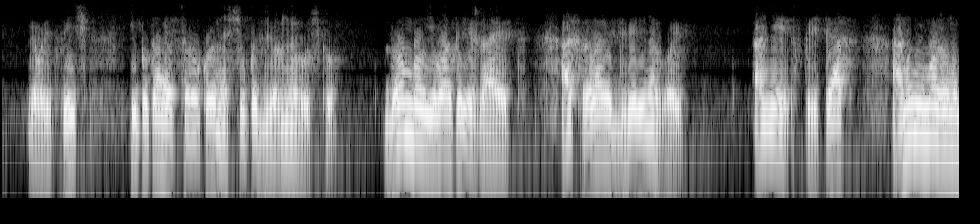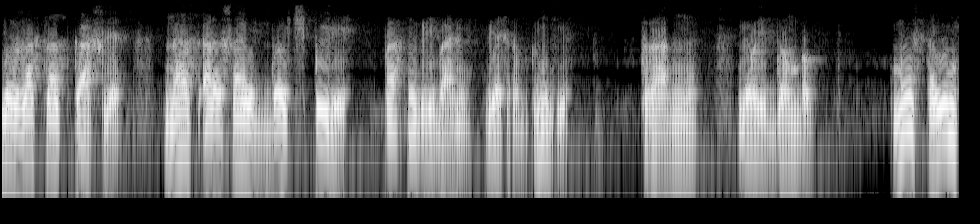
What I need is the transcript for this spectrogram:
— говорит Фрич и пытается рукой нащупать дверную ручку. Домбл его опережает — открывает двери ногой. Они скрипят, а мы не можем удержаться от кашля. Нас орошает дождь пыли, пахнет грибами, ветром, гнилью. «Странно», — говорит Домбл. «Мы стоим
